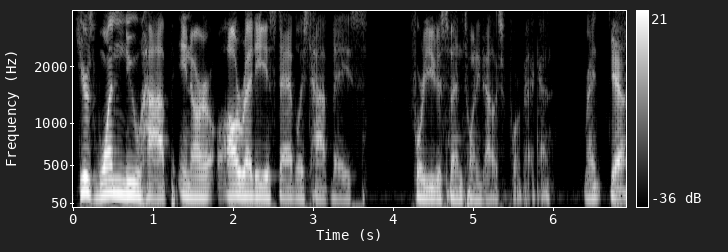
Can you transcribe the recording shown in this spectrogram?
here's one new hop in our already established hop base for you to spend $20 a four pack on, right? Yeah.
